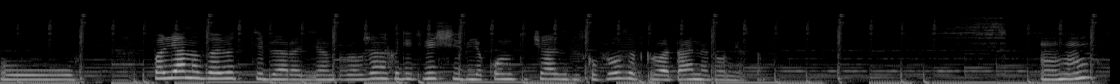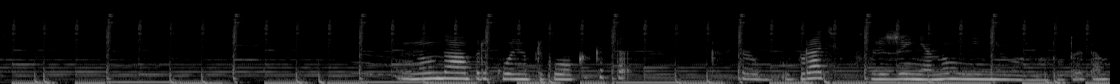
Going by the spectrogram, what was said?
О, Поляна зовет тебя, Радиан. Продолжай находить вещи для комнаты чая из лепестков розы, открывая тайны этого места. Угу. Ну да, прикольно, прикольно. Как это, как это убрать снаряжение? Оно мне не нужно. Тут это.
